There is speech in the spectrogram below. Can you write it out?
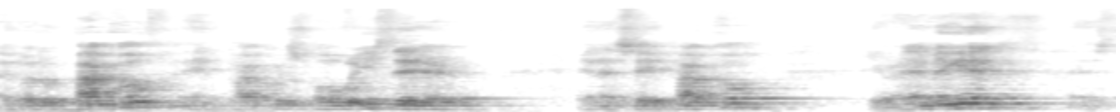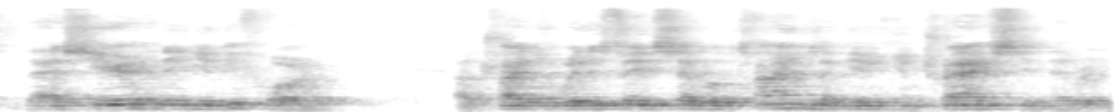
I go to Paco, and Paco's always there. And I say, Paco, here I am again, as last year and the year before. I tried to witness to him several times. I'm giving him tracts. He never,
